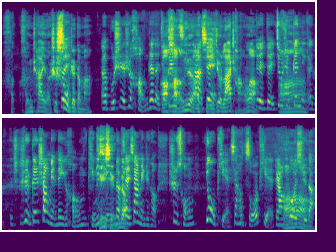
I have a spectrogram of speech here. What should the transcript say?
横横插一道是竖着的吗？呃，不是，是横着的，就横着的啊，对。就拉长了。对对，就是跟那啊个、是跟上面那一横平平行的，在下面这横是从右撇向左撇这样过去的，啊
